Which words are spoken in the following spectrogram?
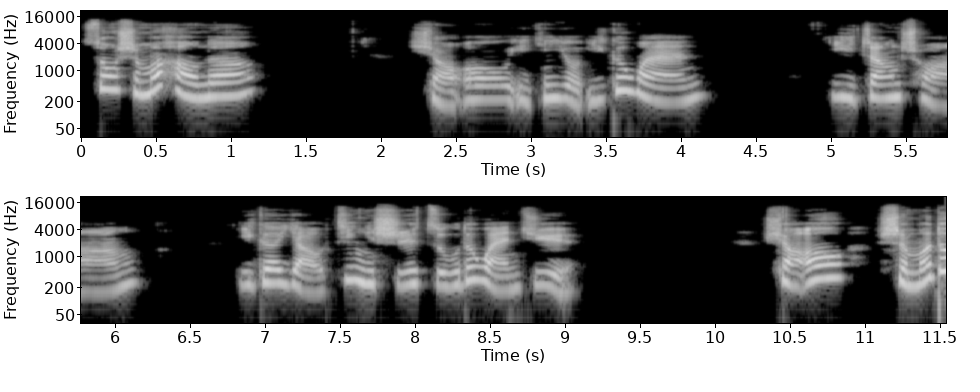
送什么好呢？小欧已经有一个碗、一张床、一个咬劲十足的玩具。小欧什么都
